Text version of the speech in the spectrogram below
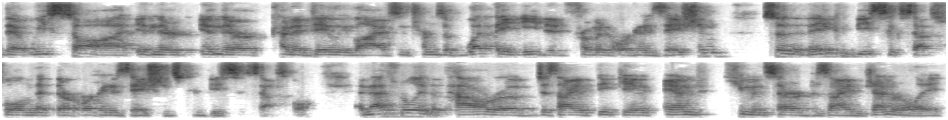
that we saw in their in their kind of daily lives in terms of what they needed from an organization so that they could be successful and that their organizations could be successful. And that's really the power of design thinking and human centered design generally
